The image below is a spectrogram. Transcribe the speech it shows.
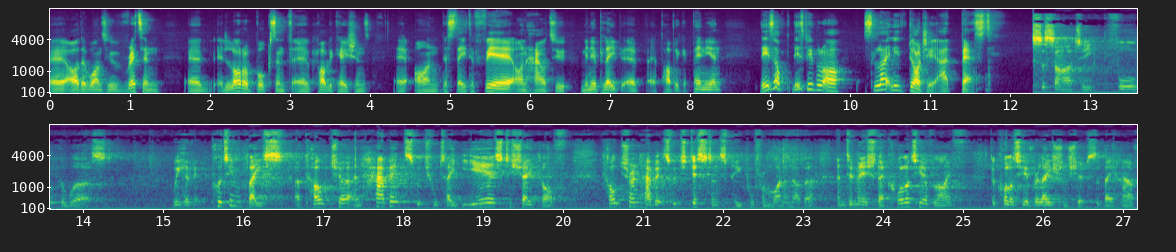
are the ones who've written uh, a lot of books and uh, publications uh, on the state of fear, on how to manipulate public opinion. These are these people are slightly dodgy at best. Society for the worst. We have put in place a culture and habits which will take years to shake off, culture and habits which distance people from one another and diminish their quality of life, the quality of relationships that they have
